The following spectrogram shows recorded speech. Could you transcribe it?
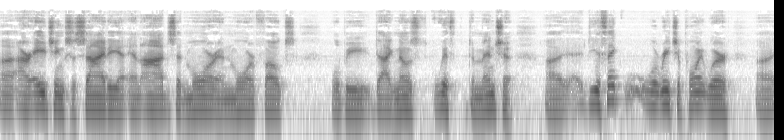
uh, our aging society and odds that more and more folks will be diagnosed with dementia, uh, do you think we'll reach a point where uh,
